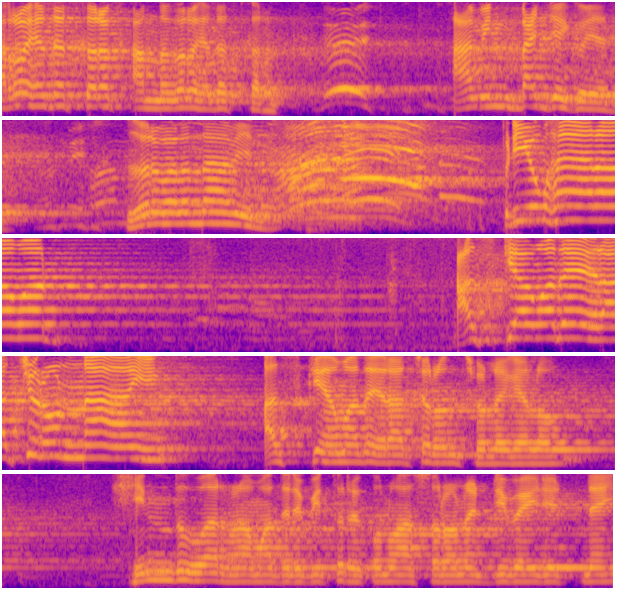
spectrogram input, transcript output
আরও হেদাত করক আপনাদেরও হেদাত করক। আমিন, বাজ্যাই কইেন জোরে বলেন না, আমিন। প্রিয় ভাইয়ার আমার, আজকে আমাদের আচরণ নাই। আজকে আমাদের আচরণ চলে গেল। হিন্দু আর আমাদের ভিতরে কোনো আচরণের ডিভাইডেড নেই।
